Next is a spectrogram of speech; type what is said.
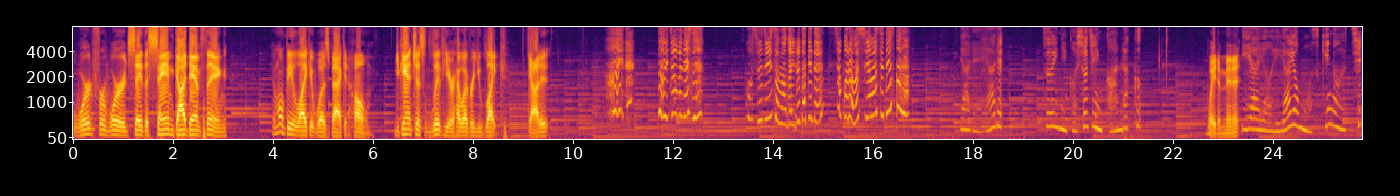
word for word, say the same goddamn thing. It won't be like it was back at home. You can't just live here however you like. Got it? にご主人陥落 Wait a minute. いやよいやよもう好きのうち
